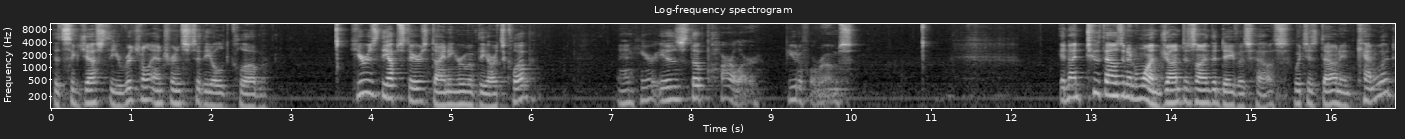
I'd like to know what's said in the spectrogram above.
that suggests the original entrance to the old club. Here is the upstairs dining room of the Arts Club. And here is the parlor. Beautiful rooms. In 2001, John designed the Davis House, which is down in Kenwood.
